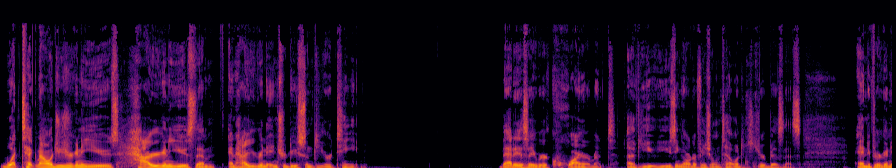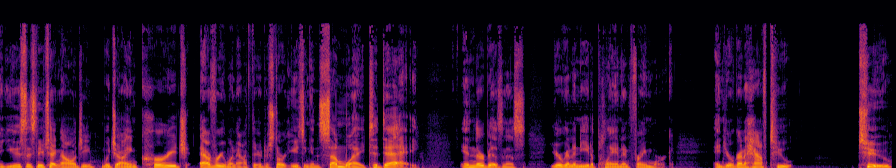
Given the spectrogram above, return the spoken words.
What technologies you're going to use, how you're going to use them, and how you're going to introduce them to your team. That is a requirement of you using artificial intelligence in your business. And if you're going to use this new technology, which I encourage everyone out there to start using in some way today in their business, you're going to need a plan and framework. And you're going to have to, to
